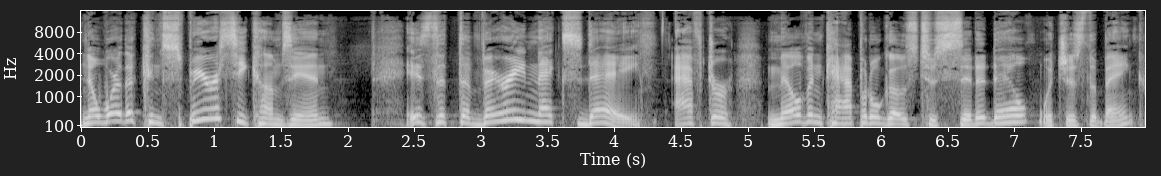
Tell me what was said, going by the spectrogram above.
Now, where the conspiracy comes in is that the very next day after Melvin Capital goes to Citadel, which is the bank,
